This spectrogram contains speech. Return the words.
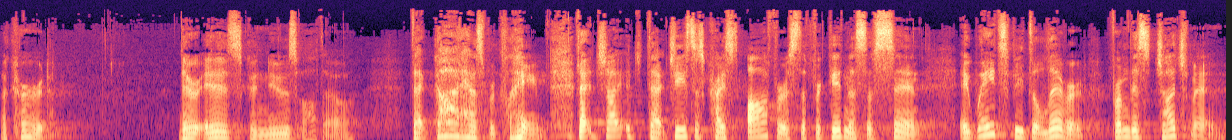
occurred. There is good news, although, that God has proclaimed, that, that Jesus Christ offers the forgiveness of sin, a way to be delivered from this judgment.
